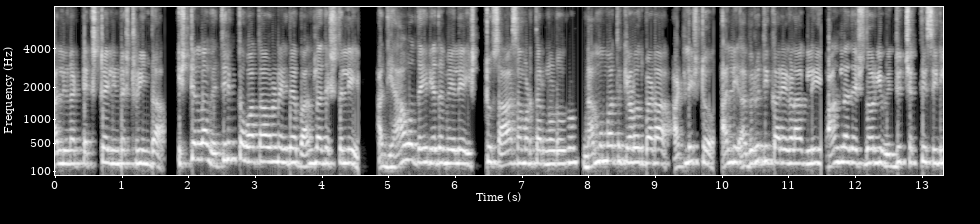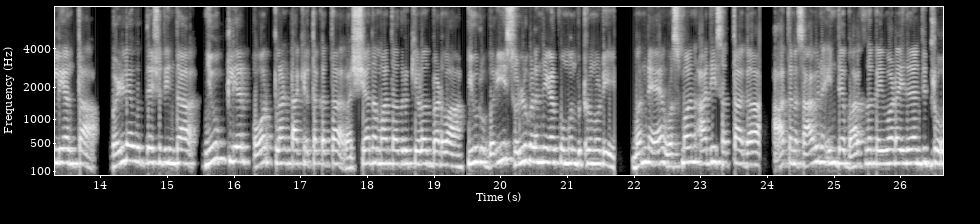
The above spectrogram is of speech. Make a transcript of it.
ಅಲ್ಲಿನ ಟೆಕ್ಸ್ಟೈಲ್ ಇಂಡಸ್ಟ್ರಿಯಿಂದ. ಇಷ್ಟೆಲ್ಲ ವ್ಯತಿರಿಕ್ತ ವಾತಾವರಣ ಇದೆ ಬಾಂಗ್ಲಾದೇಶದಲ್ಲಿ. ಅದ್ಯಾವ ಧೈರ್ಯದ ಮೇಲೆ ಇಷ್ಟು ಸಾಹಸ ಮಾಡ್ತಾರ ನೋಡೋರು? ನಮ್ಮ ಮಾತು ಕೇಳೋದ್ ಬೇಡ. ಅಟ್ಲೀಸ್ಟ್ ಅಲ್ಲಿ ಅಭಿವೃದ್ಧಿ ಕಾರ್ಯಗಳಾಗ್ಲಿ, ಬಾಂಗ್ಲಾದೇಶದವ್ರಿಗೆ ವಿದ್ಯುತ್ ಶಕ್ತಿ ಸಿಗ್ಲಿ ಅಂತ ಒಳ್ಳೆ ಉದ್ದೇಶದಿಂದ ನ್ಯೂಕ್ಲಿಯರ್ ಪವರ್ ಪ್ಲಾಂಟ್ ಹಾಕಿರ್ತಕ್ಕಂತ ರಷ್ಯಾದ ಮಾತಾದ್ರೂ ಕೇಳೋದ್ ಬೇಡವಾ? ಇವ್ರು ಬರೀ ಸುಳ್ಳುಗಳನ್ನೇ ಹೇಳ್ಕೊಂಡ್ ಬಂದ್ಬಿಟ್ರು ನೋಡಿ. ಮೊನ್ನೆ ಒಸ್ಮಾನ್ ಆದಿ ಸತ್ತಾಗ ಆತನ ಸಾವಿನ ಹಿಂದೆ ಭಾರತದ ಕೈವಾಡ ಇದೆ ಅಂದಿದ್ರು.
